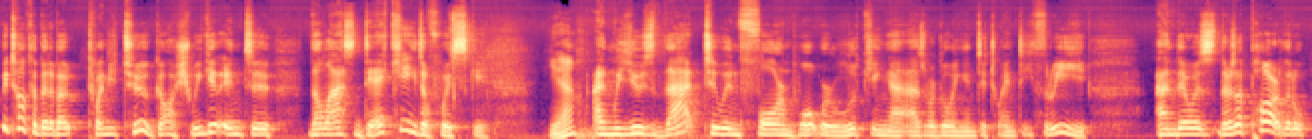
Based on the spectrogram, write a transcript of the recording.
we talk a bit about 22, gosh, we get into the last decade of whiskey. Yeah. And we use that to inform what we're looking at as we're going into 23. And there was there's a part that'll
